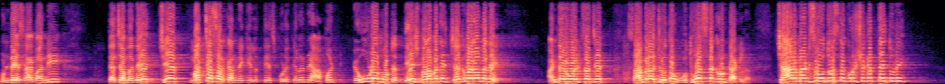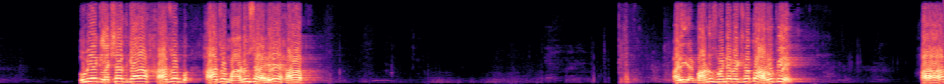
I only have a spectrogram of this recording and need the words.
मुंडे साहेबांनी त्याच्यामध्ये जे मागच्या सरकारने केलं तेच पुढे केलं नाही आपण एवढं मोठं देशभरामध्ये जगभरामध्ये अंडरवर्ल्डचं जे साम्राज्य होतं उद्ध्वस्त करून टाकलं. चार माणसं उद्ध्वस्त करू शकत नाही तुम्ही. तुम्ही एक लक्षात घ्या हा जो हा जो माणूस आहे हा आणि माणूस म्हणण्यापेक्षा तो आरोपी आहे. हा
